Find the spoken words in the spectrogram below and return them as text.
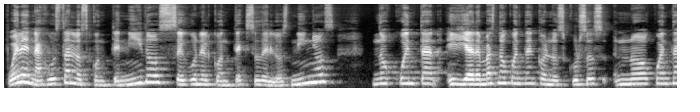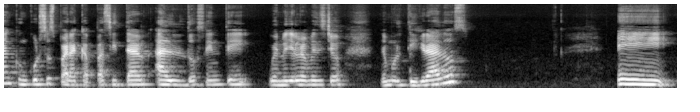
pueden, ajustan los contenidos según el contexto de los niños, no cuentan, y además no cuentan con los cursos, no cuentan con cursos para capacitar al docente, bueno, ya lo hemos dicho, de multigrados. Eh,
